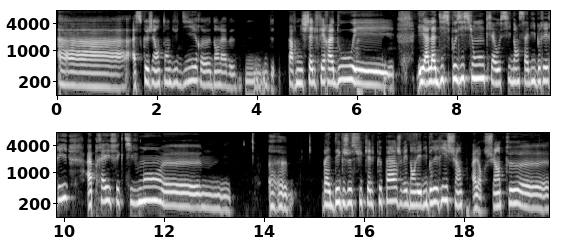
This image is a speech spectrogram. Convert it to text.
à, à ce que j'ai entendu dire dans la de, par Michel Ferradou et, et à la disposition qu'il y a aussi dans sa librairie. Après, effectivement, euh, euh, bah, dès que je suis quelque part, je vais dans les librairies. Je suis un, alors je suis un peu euh,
